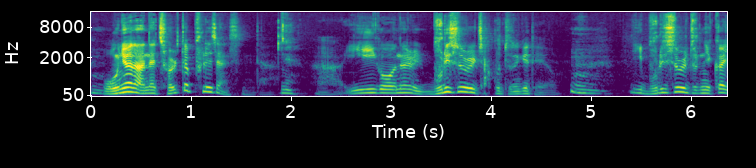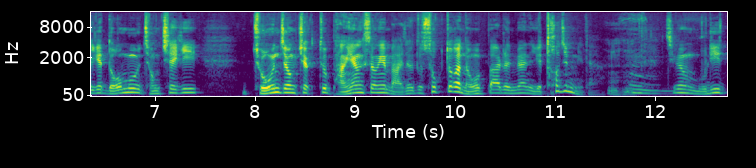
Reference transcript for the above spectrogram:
음. 5년 안에 절대 풀리지 않습니다. 네. 아, 이거를 무리수를 자꾸 두는 게 돼요. 음, 이 무리수를 두니까 이게 너무 정책이 좋은 정책도 방향성에 맞아도 속도가 너무 빠르면 이게 터집니다. 음. 지금 우리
